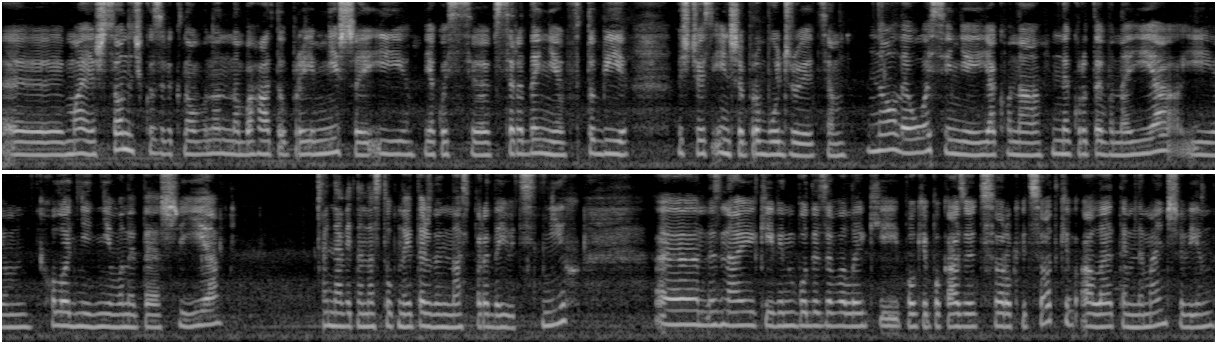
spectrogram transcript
е, маєш сонечко за вікном, воно набагато приємніше і якось е, всередині в тобі щось інше пробуджується. Ну але осінь, як вона не крути, вона є, і холодні дні вони теж є. Навіть на наступний тиждень нас передають сніг. Е, Не знаю, який він буде за великий, поки показують 40%, але тим не менше він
